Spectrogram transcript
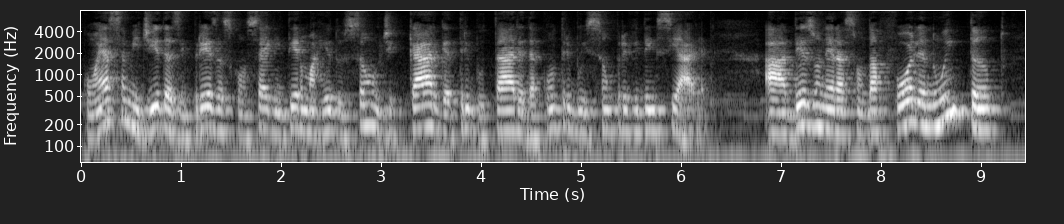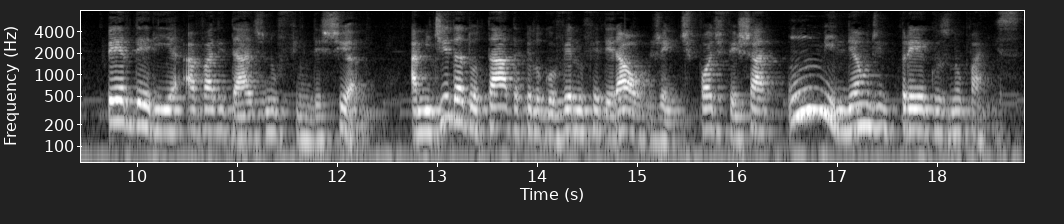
Com essa medida, as empresas conseguem ter uma redução de carga tributária da contribuição previdenciária. A desoneração da folha, no entanto, perderia a validade no fim deste ano. A medida adotada pelo governo federal, gente, pode fechar um milhão de empregos no país.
